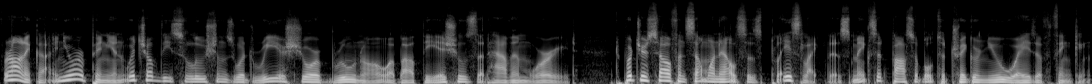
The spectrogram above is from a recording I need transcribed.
Veronica, in your opinion, which of these solutions would reassure Bruno about the issues that have him worried? To put yourself in someone else's place like this makes it possible to trigger new ways of thinking.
